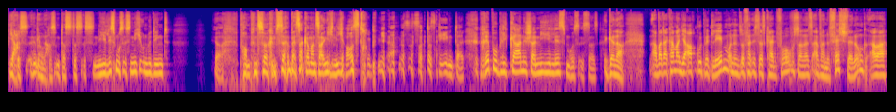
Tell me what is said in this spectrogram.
Ja, das, genau. genau. Das, das, das ist Nihilismus ist nicht unbedingt ja, Pomp and Circumstance, besser kann man es eigentlich nicht ausdrücken. Ja, das ist das Gegenteil. Republikanischer Nihilismus ist das. Genau. Aber da kann man ja auch gut mit leben und insofern ist das kein Vorwurf, sondern ist einfach eine Feststellung. Aber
